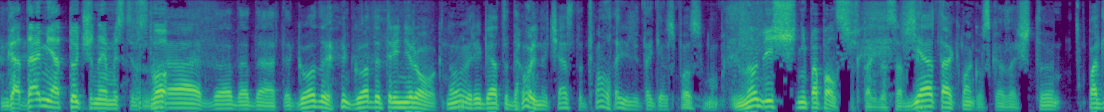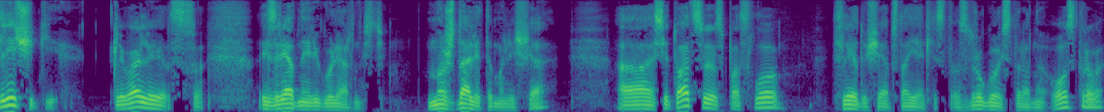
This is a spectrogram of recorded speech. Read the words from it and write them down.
Годами отточенное мастерство. Да, да, да, да. Это годы, годы тренировок. Ну, ребята довольно часто там ловили таким способом. Но лещ не попался тогда совсем. Я так могу сказать, что подлещики клевали с изрядной регулярностью. Но ждали-то мы леща. А ситуацию спасло следующее обстоятельство. С другой стороны острова,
